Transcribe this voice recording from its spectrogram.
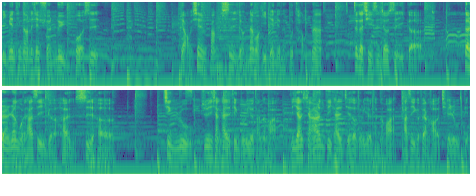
里面听到那些旋律或者是。表现方式有那么一点点的不同，那这个其实就是一个个人认为它是一个很适合进入，就是你想开始听独立乐团的话，你想想要让自己开始接受独立乐团的话，它是一个非常好的切入点。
